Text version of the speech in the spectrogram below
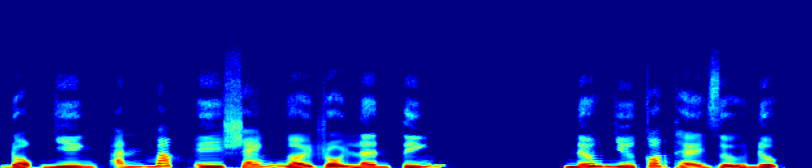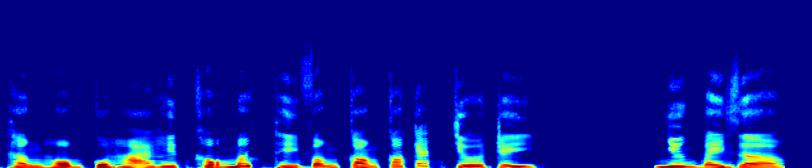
Đột nhiên ánh mắt y sáng ngời rồi lên tiếng. Nếu như có thể giữ được thần hồn của hỏa hiếp không mất thì vẫn còn có cách chữa trị. Nhưng bây giờ,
